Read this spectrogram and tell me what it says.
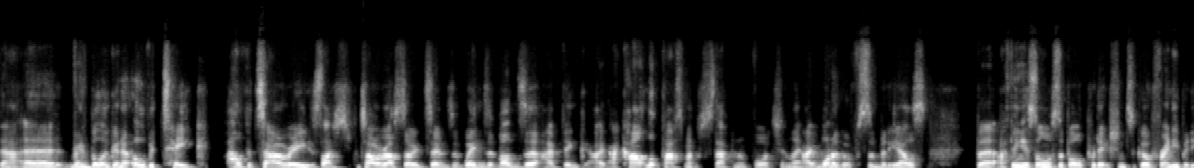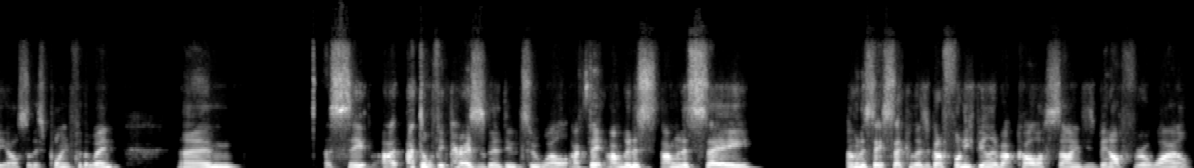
that uh, Red Bull are going to overtake Alpha Tauri slash Toro Rosso in terms of wins at Monza. I think I, I can't look past Max Verstappen. Unfortunately, I want to go for somebody else, but I think it's almost a bold prediction to go for anybody else at this point for the win. Um, let's see. I, I don't think Perez is going to do too well. I think I'm going to I'm going to say I'm going to say second place. I've got a funny feeling about Carlos Sainz. He's been off for a while.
